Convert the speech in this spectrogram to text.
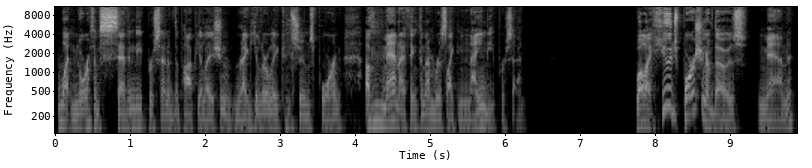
what, north of 70% of the population regularly consumes porn? Of men, I think the number is like 90%. Well, a huge portion of those men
